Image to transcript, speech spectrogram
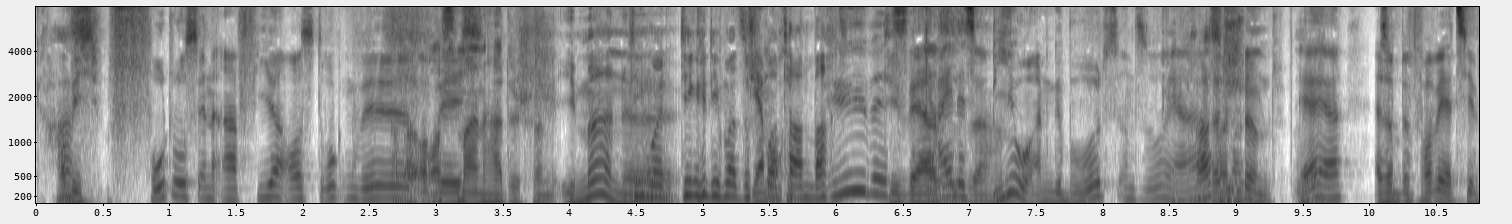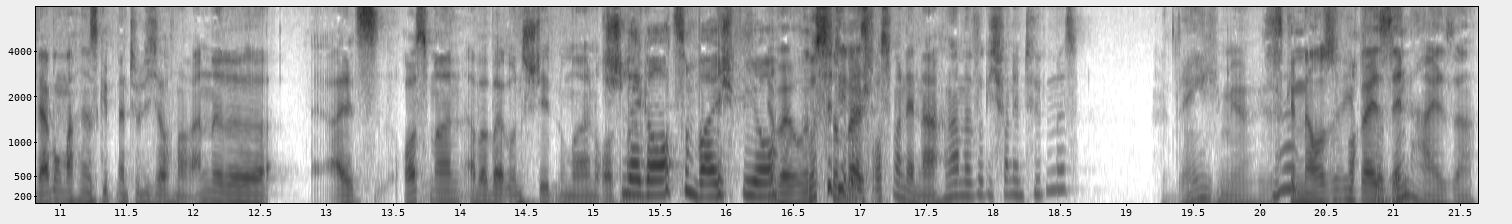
Krass. Ob ich Fotos in A4 ausdrucken will, Aber ob ich Rossmann hatte schon immer eine. Dinge, Dinge, die man so die haben auch spontan ein macht. übelst geiles. Bio-Angebot und so, ja. krass, das stimmt. Ja, ja. Also bevor wir jetzt hier Werbung machen, es gibt natürlich auch noch andere als Rossmann, aber bei uns steht nun mal ein Rossmann. Schläger zum Beispiel. Ja, bei uns Wusstet zum ihr, dass Rossmann der Nachname wirklich von dem Typen ist? denke ich mir. Das ist genauso wie bei ja Sinn. Sennheiser.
